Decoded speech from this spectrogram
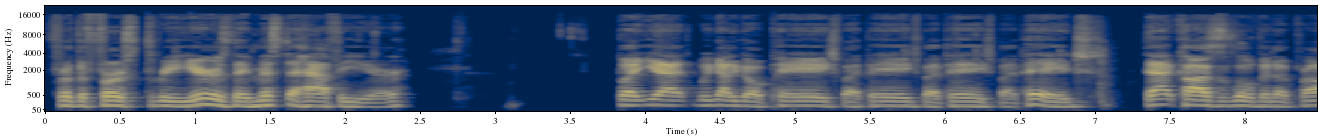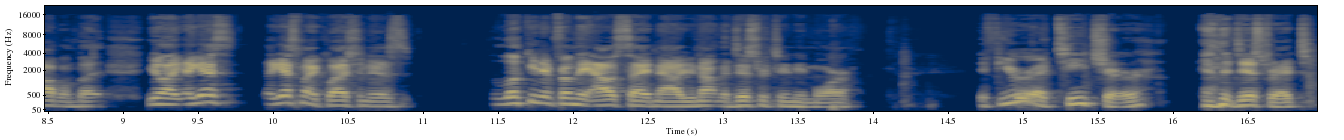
for the first three years, they missed a half a year but yet we got to go page by page by page by page. That causes a little bit of a problem. But you're like, I guess, I guess my question is, looking at from the outside now, you're not in the district anymore. If you're a teacher in the district,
